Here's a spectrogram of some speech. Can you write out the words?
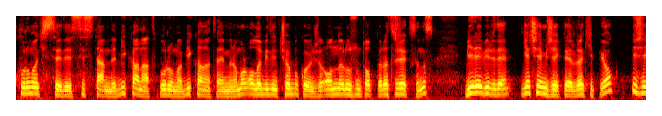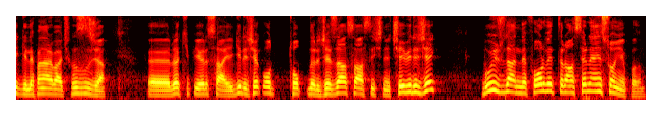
kurmak istediği sistemde bir kanat Buruma, bir kanat Emre Mor olabildiğin çabuk oyuncular. Onları uzun toplar atacaksınız. Birebir de geçemeyecekleri rakip yok. Bir şekilde Fenerbahçe hızlıca e, rakip yarı sahaya girecek. O topları ceza sahası içine çevirecek. Bu yüzden de forvet transferini en son yapalım.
